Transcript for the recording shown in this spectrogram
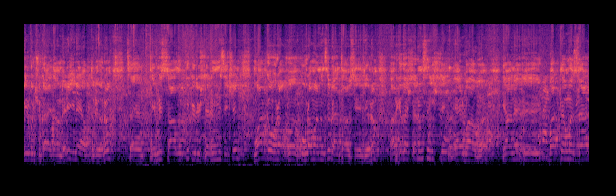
bir buçuk aydan beri yine yaptırıyorum. E, temiz, sağlıklı gülüşlerimiz için muhakkak uğra, uğramanızı ben tavsiye ediyorum. Arkadaşlarımızın işlerin erbabı. Yani e, baktığımızda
